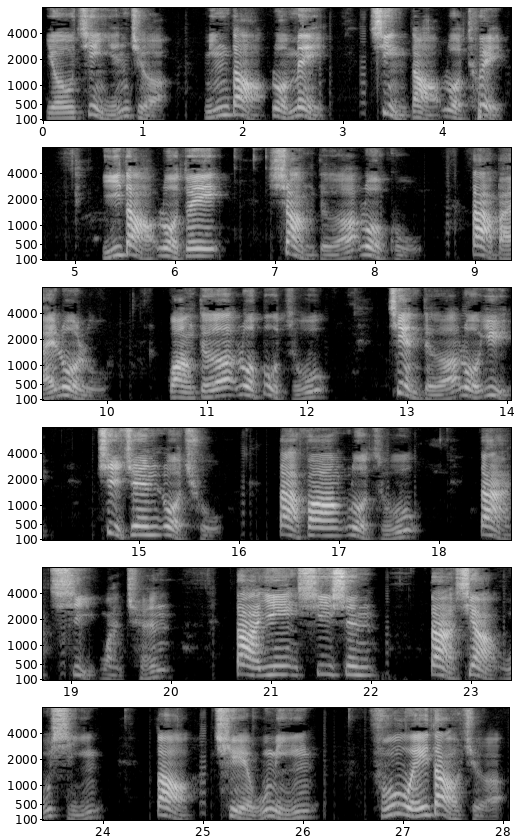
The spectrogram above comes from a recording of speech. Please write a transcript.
有见言者，明道若昧，进道若退，一道若堆。上德若谷，大白若鲁，广德若不足，见德若玉，至真若楚，大方若足，大器晚成，大音希声，大象无形，道且无名。夫为道者，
